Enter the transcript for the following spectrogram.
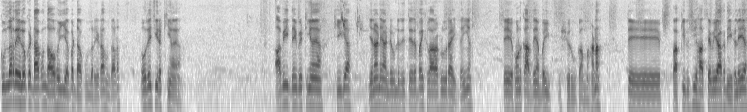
ਕੂਲਰ ਦੇਖ ਲਓ ਕਿੱਡਾ ਕੁ ਹੁੰਦਾ, ਉਹ ਹੀ ਆ, ਵੱਡਾ ਕੂਲਰ ਜਿਹੜਾ ਹੁੰਦਾ ਨਾ, ਉਹਦੇ 'ਚ ਹੀ ਰੱਖੀਆਂ ਆ। ਆ ਵੀ ਇਦਾਂ ਹੀ ਬੈਠੀਆਂ ਆ, ਠੀਕ ਆ? ਜਿਨ੍ਹਾਂ ਨੇ ਆਂਡੇ ਉਂਡੇ ਦਿੱਤੇ ਤੇ ਭਾਈ ਖਲਾਰਾ ਖਲੂਰਾ ਇਦਾਂ ਹੀ ਆ। ਤੇ ਹੁਣ ਕਰਦੇ ਆ ਬਈ ਸ਼ੁਰੂ ਕੰਮ, ਹਨਾ? ਤੇ ਬਾਕੀ ਤੁਸੀਂ ਹਾਸੇ ਮਜ਼ਾਕ ਦੇਖ ਲਏ ਆ।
